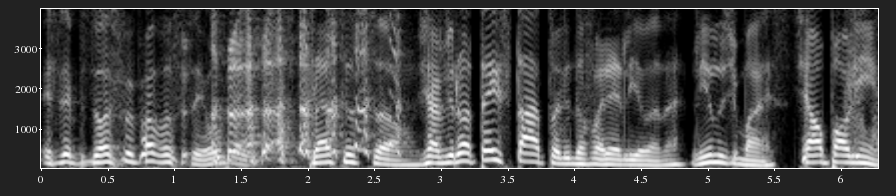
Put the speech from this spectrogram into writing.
esse episódio foi pra você, ô bem. Presta atenção. Já virou até estátua ali da Faria Lima, né? Lindo demais. Tchau, Paulinho.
